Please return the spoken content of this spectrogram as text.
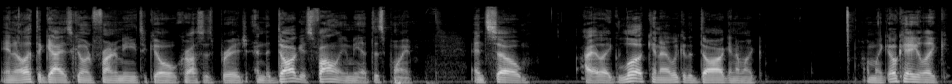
and I let the guys go in front of me to go across this bridge, and the dog is following me at this point. and so I like look and I look at the dog, and I'm like, I'm like, okay, like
